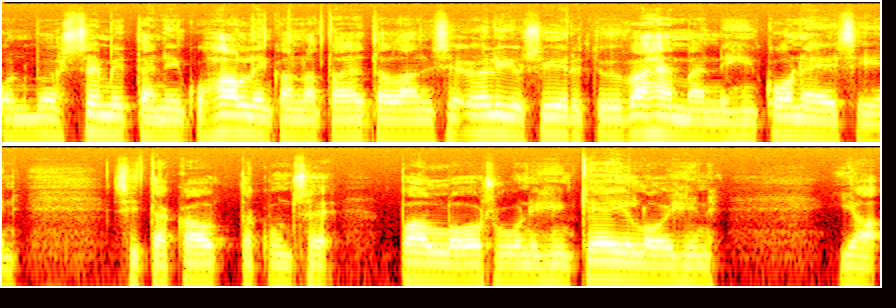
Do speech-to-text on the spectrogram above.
on myös se, mitä niin kuin hallin kannalta ajatellaan, niin se öljy siirtyy vähemmän niihin koneisiin sitä kautta, kun se pallo osuu niihin keiloihin ja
